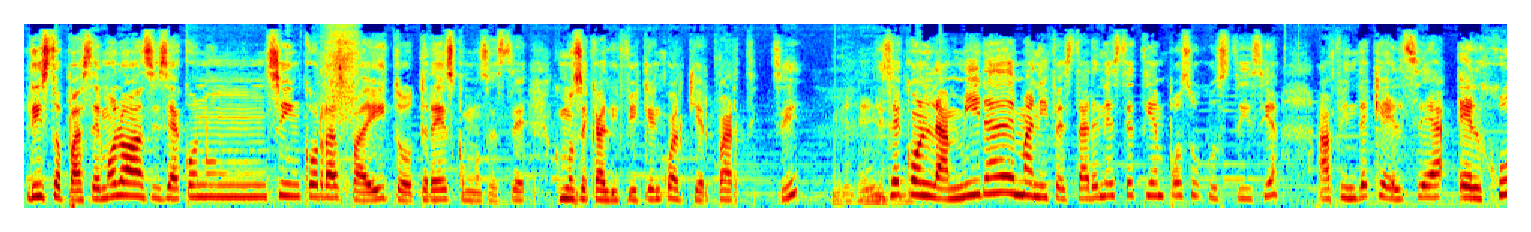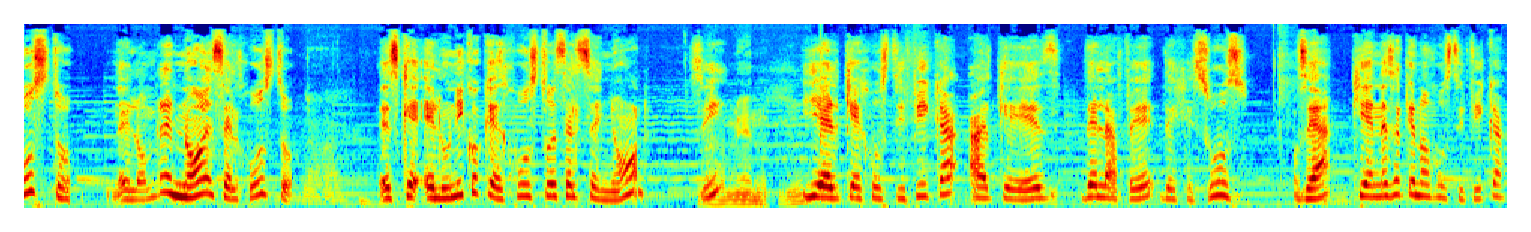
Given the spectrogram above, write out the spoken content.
listo, pasémoslo así sea con un 5 raspadito o 3, como se esté, como se califique en cualquier parte, ¿sí? Dice, con la mira de manifestar en este tiempo su justicia a fin de que él sea el justo. El hombre no es el justo. Es que el único que es justo es el Señor, ¿sí? Amén. y el que justifica al que es de la fe de Jesús. O sea, ¿quién es el que nos justifica?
